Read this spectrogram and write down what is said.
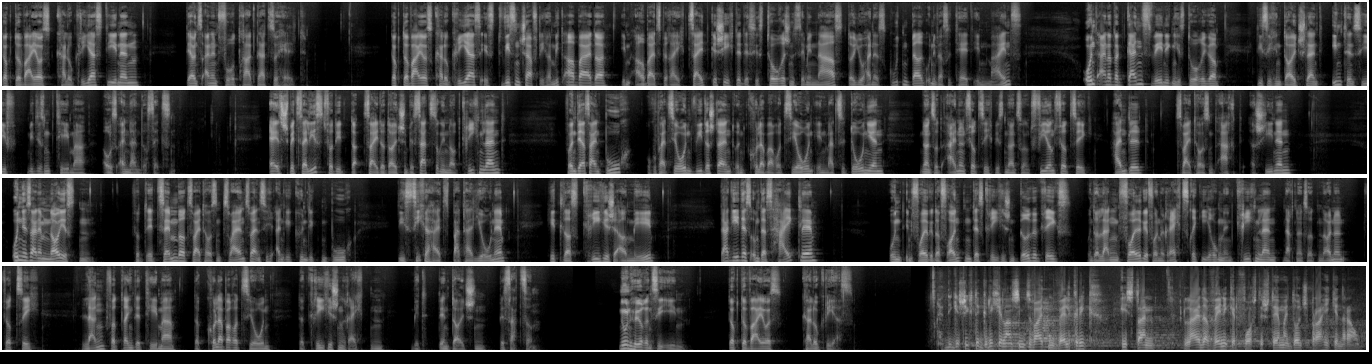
Dr. Vajos Kalogrias dienen, der uns einen Vortrag dazu hält. Dr. Vajos Kalogrias ist wissenschaftlicher Mitarbeiter im Arbeitsbereich Zeitgeschichte des Historischen Seminars der Johannes Gutenberg Universität in Mainz und einer der ganz wenigen Historiker, die sich in Deutschland intensiv mit diesem Thema auseinandersetzen. Er ist Spezialist für die Zeit der deutschen Besatzung in Nordgriechenland von der sein Buch Okkupation, Widerstand und Kollaboration in Mazedonien 1941 bis 1944 handelt, 2008 erschienen, und in seinem neuesten, für Dezember 2022 angekündigten Buch Die Sicherheitsbataillone, Hitlers griechische Armee, da geht es um das heikle und infolge der Fronten des griechischen Bürgerkriegs und der langen Folge von Rechtsregierungen in Griechenland nach 1949 lang verdrängte Thema der Kollaboration der griechischen Rechten mit den deutschen Besatzern. Nun hören Sie ihn, Dr. Vaios Kalogrias. Die Geschichte Griechenlands im Zweiten Weltkrieg ist ein leider wenig erforschtes Thema im deutschsprachigen Raum.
